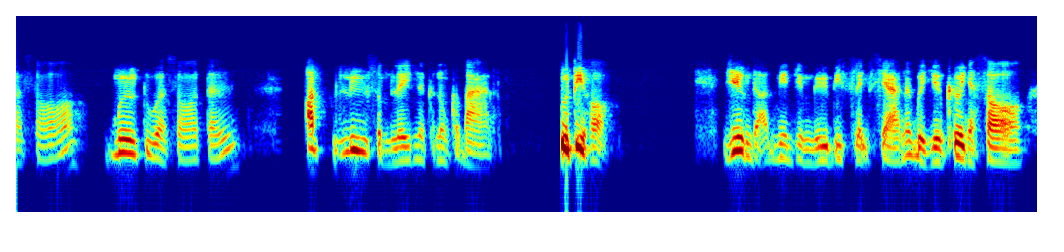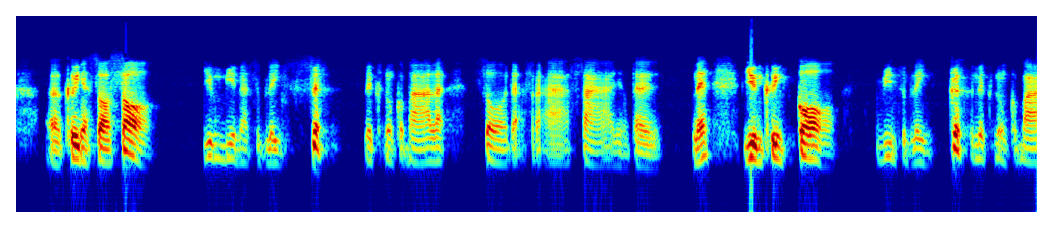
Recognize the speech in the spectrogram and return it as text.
អក្សរមើលតួអក្សរទៅអត់ឮសំឡេងនៅក្នុងក្បាលឧទាហរណ៍ យើងដែលអត់មានជំងឺ dyslexia ហ្នឹងបើយើងឃើញអក្សរឃើញអក្សរសយើងមានអាសម្លេងសិស្សនៅក្នុងក្បាលសដាក់ស្រអាសាអញ្ចឹងទៅណាយើងឃើញកមានសម្លេងកឹសនៅក្នុងក្បា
